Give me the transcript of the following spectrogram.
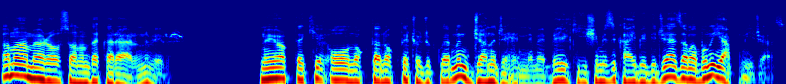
Ama Murrow sonunda kararını verir. New York'taki o nokta nokta çocuklarının canı cehenneme, belki işimizi kaybedeceğiz ama bunu yapmayacağız.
